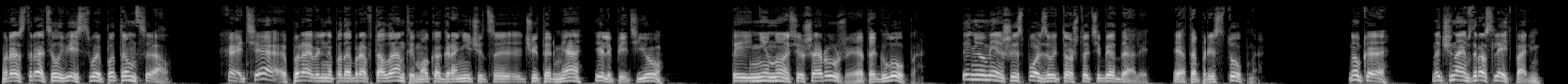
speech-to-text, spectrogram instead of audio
Растратил весь свой потенциал. Хотя, правильно подобрав таланты, мог ограничиться четырьмя или пятью. Ты не носишь оружие, это глупо. Ты не умеешь использовать то, что тебе дали. Это преступно. Ну-ка, начинай взрослеть, парень.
